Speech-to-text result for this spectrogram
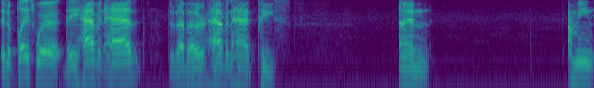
In a place where they haven't had, is that better? Haven't had peace. And I mean,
